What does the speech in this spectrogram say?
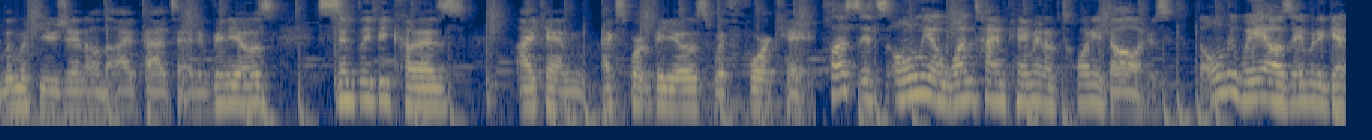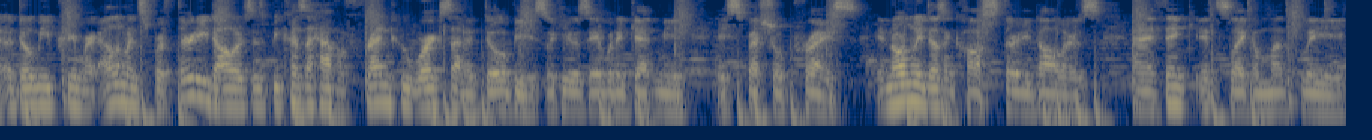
LumaFusion on the iPad to edit videos simply because I can export videos with 4K. Plus, it's only a one-time payment of $20. The only way I was able to get Adobe Premiere Elements for $30 is because I have a friend who works at Adobe, so he was able to get me a special price. It normally doesn't cost $30, and I think it's like a monthly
